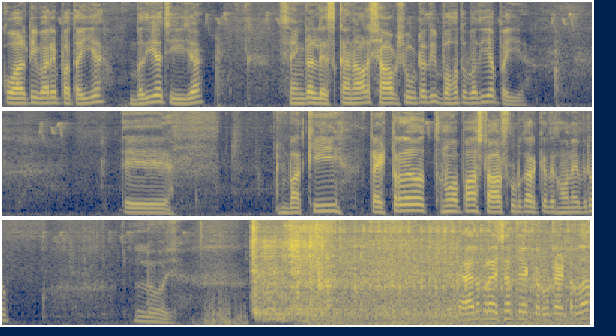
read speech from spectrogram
ਕੁਆਲਿਟੀ ਬਾਰੇ ਪਤਾ ਹੀ ਆ ਵਧੀਆ ਚੀਜ਼ ਆ। ਸਿੰਗਲ ਡਿਸਕਾਂ ਨਾਲ ਸ਼ਾਰਪ ਸ਼ੂਟ ਇਹਦੀ ਬਹੁਤ ਵਧੀਆ ਪਈ ਆ। ਤੇ ਬਾਕੀ ਟਰੈਕਟਰ ਤੁਹਾਨੂੰ ਆਪਾਂ ਸਟਾਰਟ ਸ਼ੂਟ ਕਰਕੇ ਦਿਖਾਉਨੇ ਵੀਰੋ। ਲੋ ਜੀ। ਐਲ ਪ੍ਰੈਸ਼ਰ ਚੈੱਕ ਕਰੋ ਟਰੈਕਟਰ ਦਾ।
